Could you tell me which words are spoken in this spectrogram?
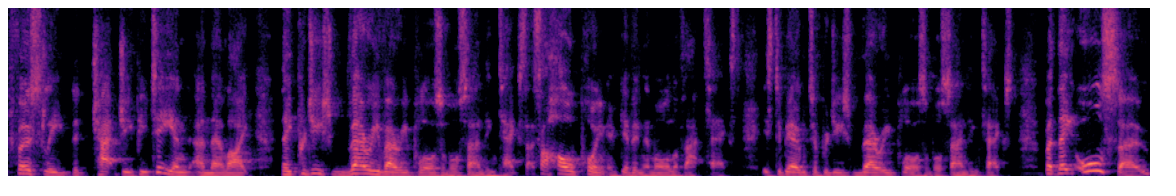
firstly the chat gpt and, and they're like they produce very very plausible sounding text. That's the whole point of giving them all of that text is to be able to produce very plausible sounding text. But they also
